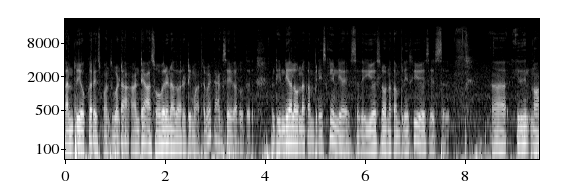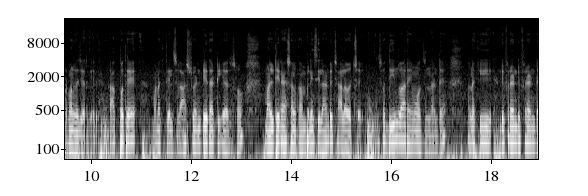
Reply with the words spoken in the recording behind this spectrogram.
కంట్రీ యొక్క రెస్పాన్సిబిలిటీ. అంటే ఆ సోవరెన్ అథారిటీ మాత్రమే ట్యాక్స్ వేయగలుగుతుంది. అంటే ఇండియాలో ఉన్న కంపెనీస్కి ఇండియా వేస్తుంది. యూఎస్లో ఉన్న కంపెనీస్కి యూఎస్ వేస్తుంది. ఇది నార్మల్గా జరిగేది. కాకపోతే మనకు తెలుసు లాస్ట్ ట్వంటీ థర్టీ ఇయర్స్లో మల్టీనేషనల్ కంపెనీస్ ఇలాంటివి చాలా వచ్చాయి. సో దీని ద్వారా ఏమవుతుందంటే మనకి డిఫరెంట్ డిఫరెంట్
